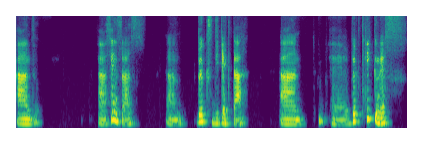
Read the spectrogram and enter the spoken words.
and uh, sensors and books detector and uh, book thickness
